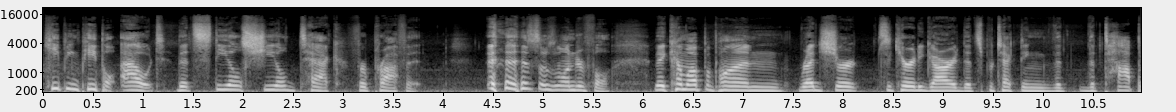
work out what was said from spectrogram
Keeping people out that steal shield tech for profit. this was wonderful. They come up upon red shirt security guard that's protecting the the top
